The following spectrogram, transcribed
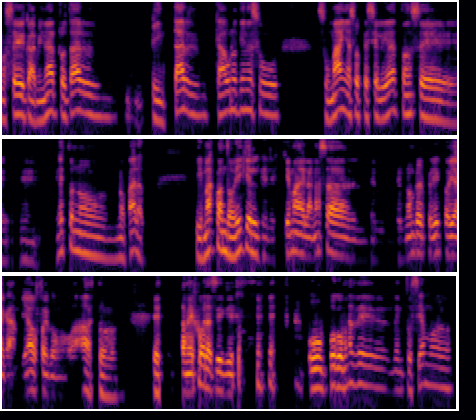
no sé, caminar, trotar, pintar, cada uno tiene su, su maña, su especialidad, entonces eh, esto no, no para. Y más cuando vi que el, esquema de la NASA, el, nombre del proyecto había cambiado, fue como, wow, esto, está mejor, así que hubo un poco más de, de entusiasmo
